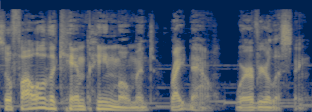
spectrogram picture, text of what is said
So follow the campaign moment right now, wherever you're listening.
